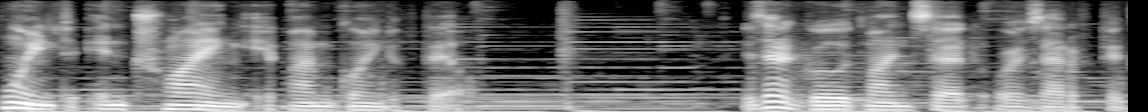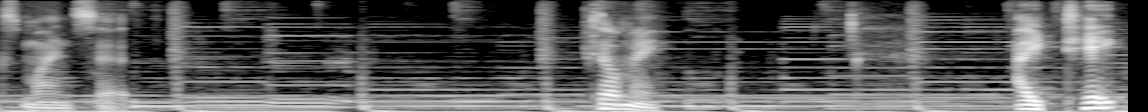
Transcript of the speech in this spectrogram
point in trying if I'm going to fail. Is that a growth mindset or is that a fixed mindset? Tell me. I take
